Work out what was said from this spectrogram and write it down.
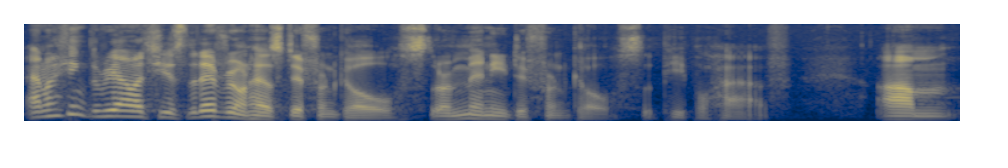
and I think the reality is that everyone has different goals. There are many different goals that people have. Um,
